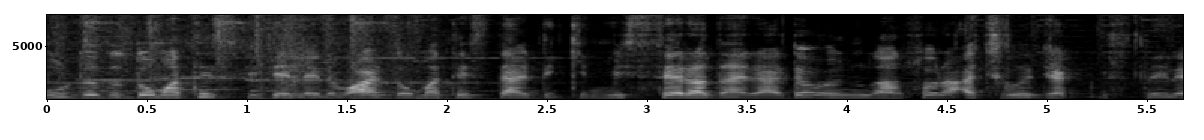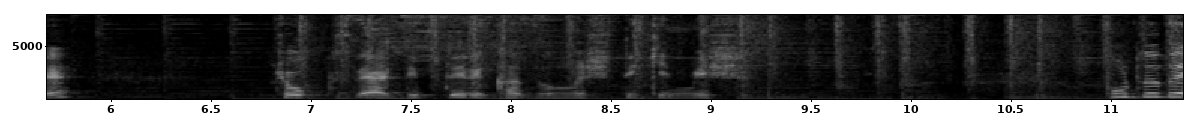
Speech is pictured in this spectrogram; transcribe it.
Burada da domates fideleri var. Domatesler dikilmiş. Serada herhalde. Ondan sonra açılacak üstleri. Çok güzel. Dipleri kazılmış, dikilmiş. Burada da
